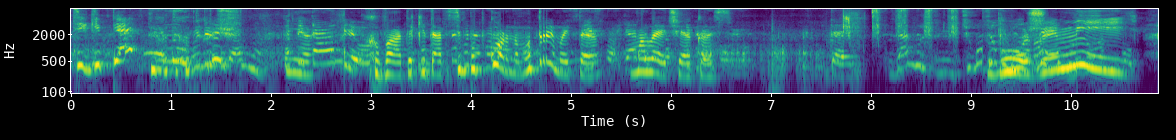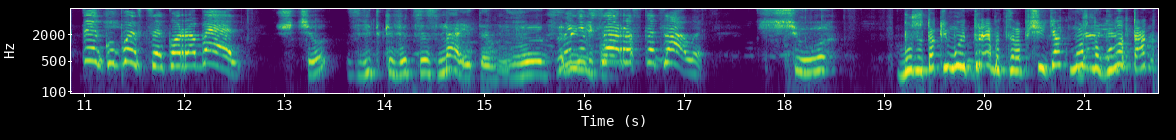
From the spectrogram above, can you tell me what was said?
Тільки п'ять? Тихо, тихо, тихо. Ні. Хвати кидатися попкорном, отримайте. Малеча якась. Боже мій. Ти купив цей корабель. Що? Звідки ви це знаєте? Це Мені все розказали. Що? Боже, так йому і треба. Це взагалі як можна було так,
